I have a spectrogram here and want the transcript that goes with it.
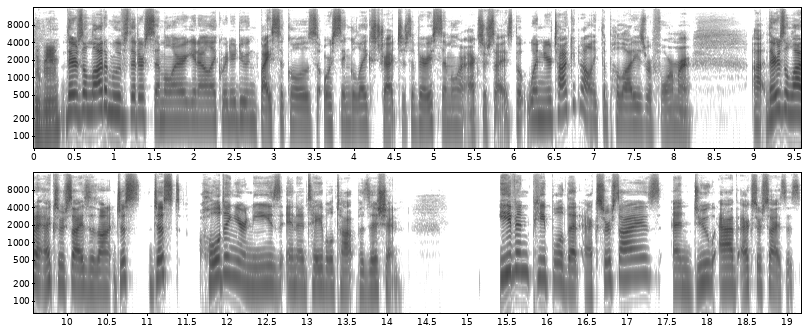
mm-hmm. there's a lot of moves that are similar, you know, like when you're doing bicycles or single leg stretch, it's a very similar exercise. But when you're talking about like the Pilates reformer, uh, there's a lot of exercises on it. Just just holding your knees in a tabletop position even people that exercise and do ab exercises,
